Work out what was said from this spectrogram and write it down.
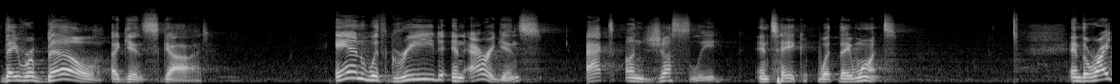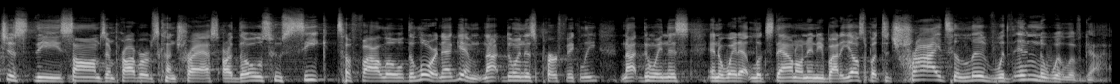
They rebel against God. And with greed and arrogance, act unjustly and take what they want. And the righteous, the Psalms and Proverbs contrast, are those who seek to follow the Lord. Now, again, not doing this perfectly, not doing this in a way that looks down on anybody else, but to try to live within the will of God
